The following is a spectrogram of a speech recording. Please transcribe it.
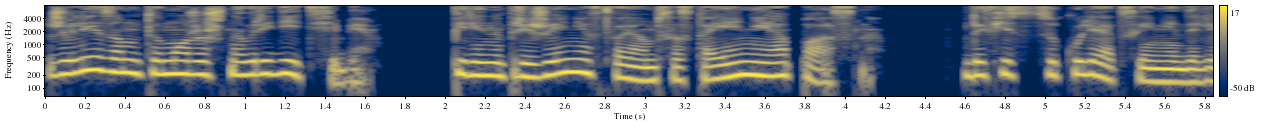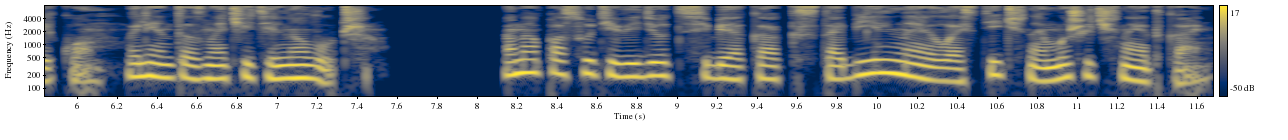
Железом ты можешь навредить себе. Перенапряжение в твоем состоянии опасно. До фисцикуляции недалеко, лента значительно лучше. Она, по сути, ведет себя как стабильная эластичная мышечная ткань.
